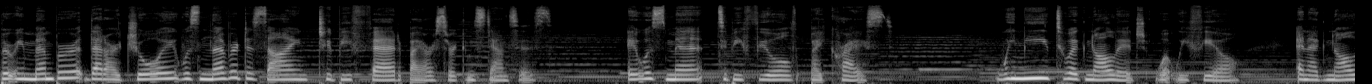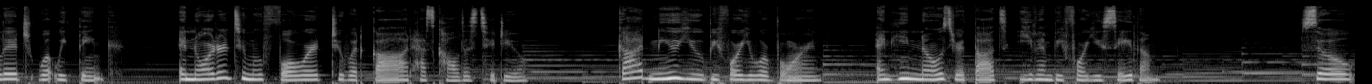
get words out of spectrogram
But remember that our joy was never designed to be fed by our circumstances. It was meant to be fueled by Christ. We need to acknowledge what we feel and acknowledge what we think in order to move forward to what God has called us to do. God knew you before you were born and He knows your thoughts even before you say them. So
